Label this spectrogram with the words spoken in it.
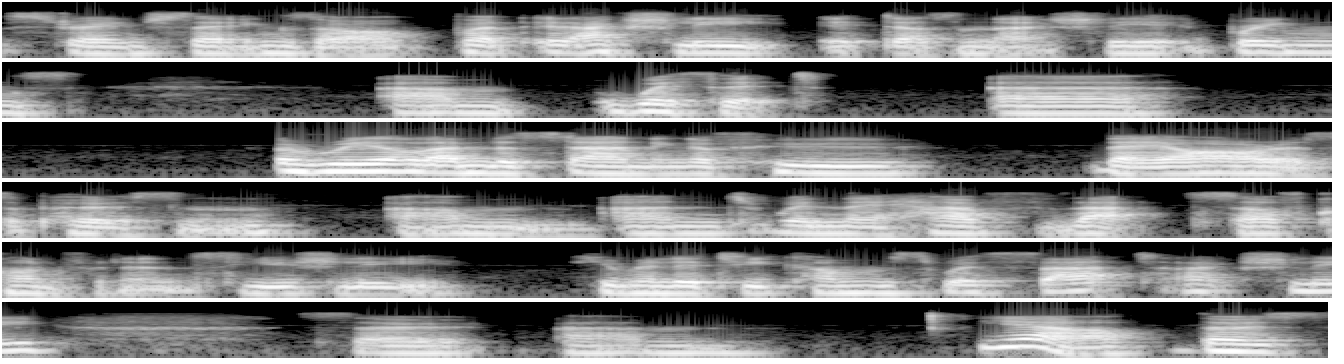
strange sayings are. But it actually it doesn't actually it brings um, with it uh, a real understanding of who they are as a person. Um, and when they have that self-confidence usually humility comes with that actually. So um, yeah those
